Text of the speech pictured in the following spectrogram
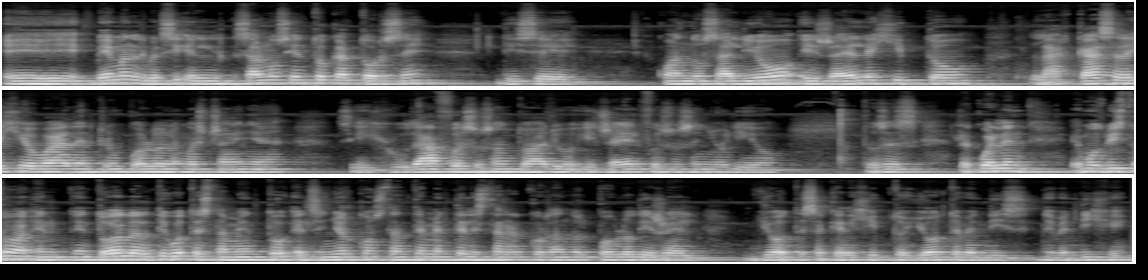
eh, vemos el, el Salmo 114, dice, cuando salió Israel de Egipto, la casa de Jehová de entre un pueblo de lengua extraña, si Judá fue su santuario, Israel fue su señorío. Entonces, recuerden, hemos visto en, todo el Antiguo Testamento, el Señor constantemente le está recordando al pueblo de Israel, yo te saqué de Egipto, yo te, te bendije.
